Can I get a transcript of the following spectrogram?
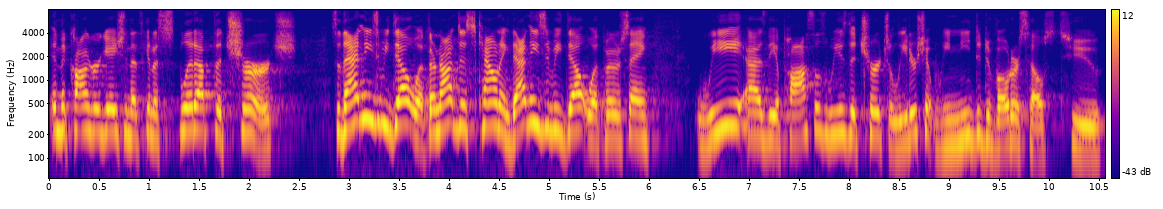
in the congregation that's going to split up the church. So that needs to be dealt with. They're not discounting, that needs to be dealt with, but they're saying, we as the apostles, we as the church leadership, we need to devote ourselves to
